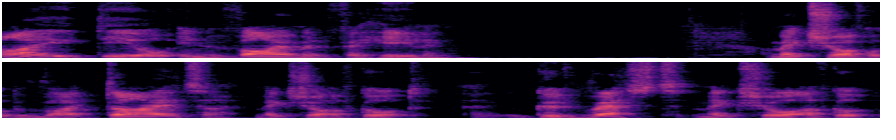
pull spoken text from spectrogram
ideal environment for healing. I make sure I've got the right diet, I make sure I've got uh, good rest, make sure I've got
